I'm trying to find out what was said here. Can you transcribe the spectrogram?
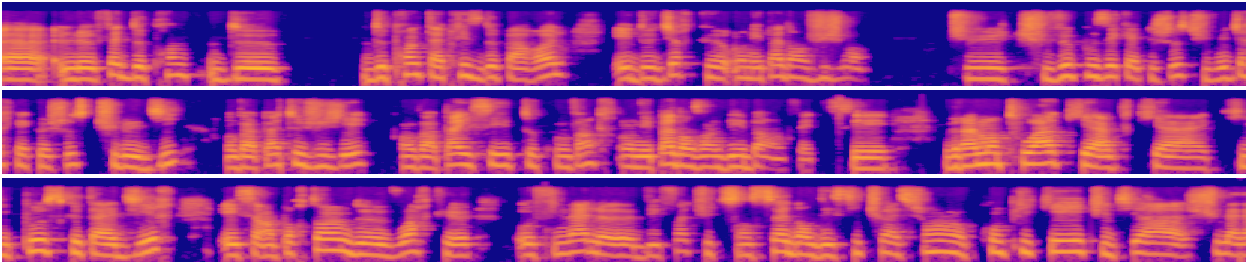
le fait de prendre, de, de prendre ta prise de parole et de dire qu'on n'est pas dans le jugement tu, veux poser quelque chose, tu veux dire quelque chose, tu le dis. On va pas te juger on va pas essayer de te convaincre. On n'est pas dans un débat en fait. C'est vraiment toi qui a, qui a, qui pose ce que tu as à dire. Et c'est important de voir que au final, euh, des fois, tu te sens seul dans des situations compliquées. Tu dis ah, je suis la,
